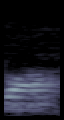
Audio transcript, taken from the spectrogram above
花。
